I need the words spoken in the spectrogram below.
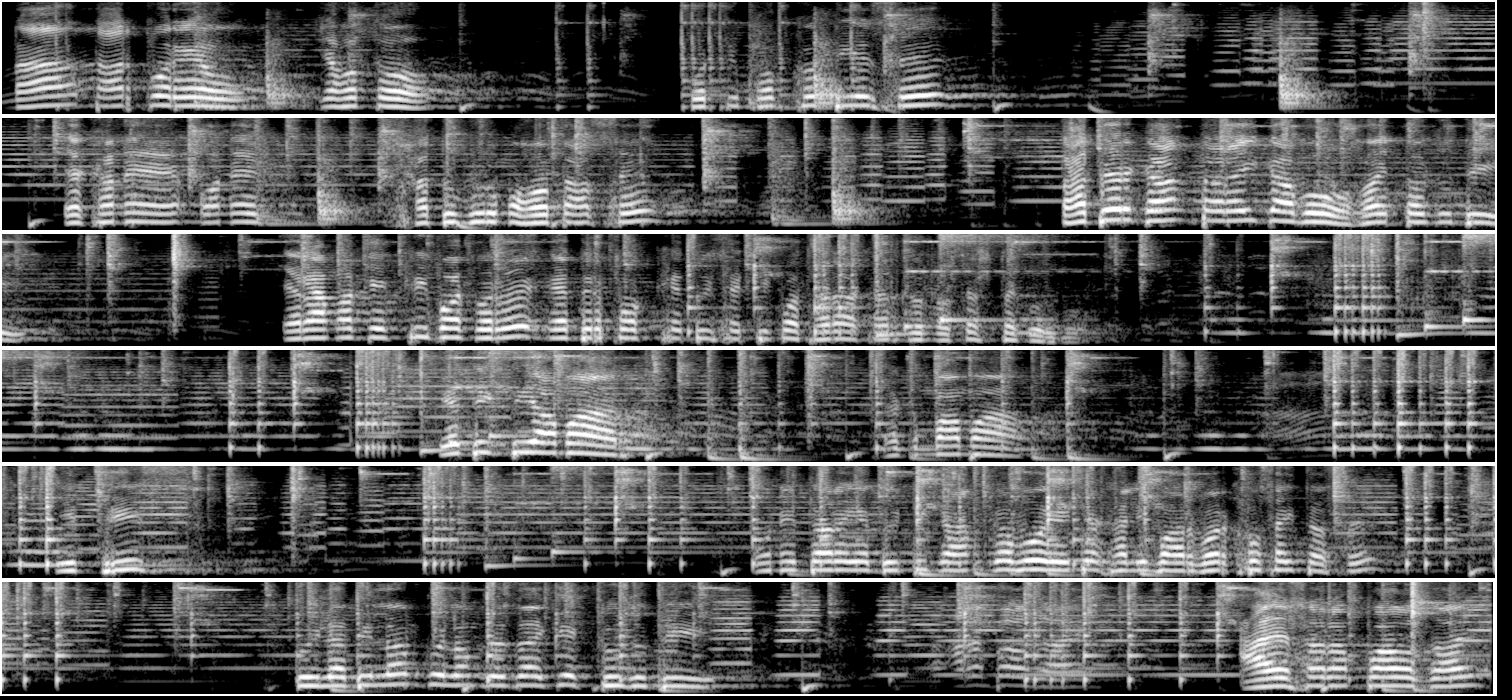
না। তারপরেও যেহেতু কর্তৃপক্ষ দিয়েছে এখানে অনেক সাধুগুরু মহৎ আছে। তাদের গান তারাই গাবো, হয়তো যদি এরা আমাকে কৃপা করে, এদের পক্ষে দুই চারটি কথা রাখার জন্য চেষ্টা করব। এদিক দিয়ে আমার এক মামা, ইদ্রিস, উনি এই দুইটি গান গাবো, এটা খালি বারবার খোঁচাইতেছে। তুইলা দিলাম কইলাম যে যাইকে একটু যদি আরাম পাওয়া যায়। আয়েস আরাম পাওয়া যায়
